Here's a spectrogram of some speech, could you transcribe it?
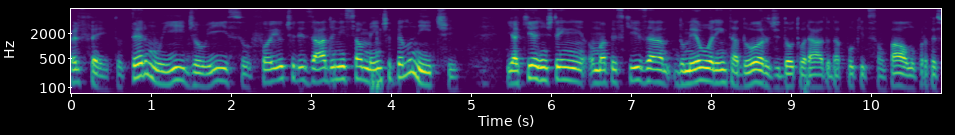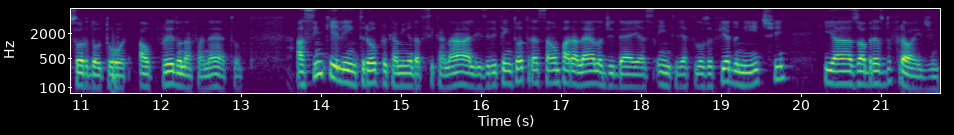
Perfeito. O termo id ou isso foi utilizado inicialmente pelo Nietzsche. E aqui a gente tem uma pesquisa do meu orientador de doutorado da PUC de São Paulo, o professor doutor Alfredo Nafaneto. Assim que ele entrou para o caminho da psicanálise, ele tentou traçar um paralelo de ideias entre a filosofia do Nietzsche e as obras do Freud.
